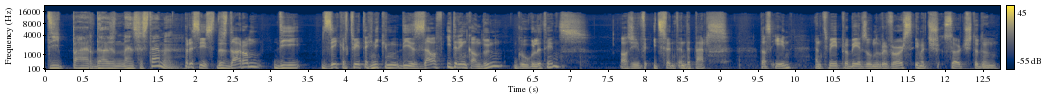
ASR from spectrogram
die paar duizend mensen stemmen. Precies. Dus daarom die zeker twee technieken die je zelf iedereen kan doen. Google het eens. Als je iets vindt in de pers. Dat is één. En twee, probeer zo'n reverse image search te doen.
